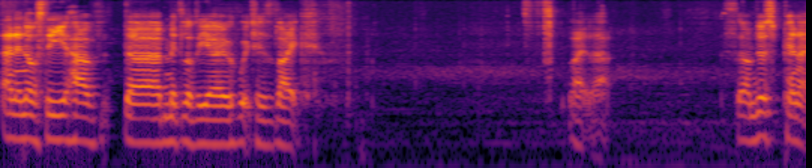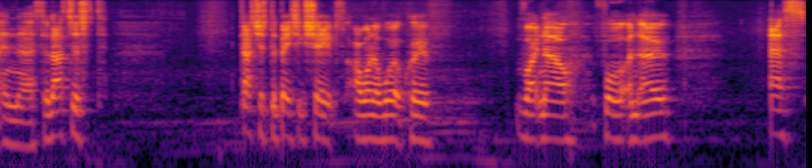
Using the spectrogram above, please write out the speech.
And then obviously you have the middle of the O, which is like, like that. So I'm just putting that in there. So that's just, that's just the basic shapes I want to work with right now for an O. S,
